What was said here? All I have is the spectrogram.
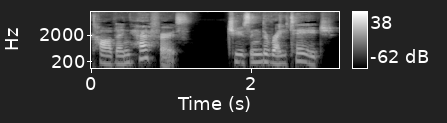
calving heifers, choosing the right age.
